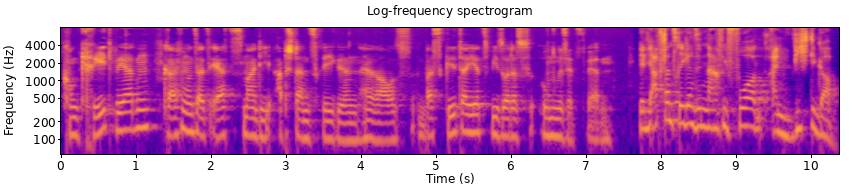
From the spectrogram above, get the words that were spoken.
konkret werden. Greifen wir uns als erstes mal die Abstandsregeln heraus. Was gilt da jetzt? Wie soll das umgesetzt werden? Ja, die Abstandsregeln sind nach wie vor ein wichtiger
